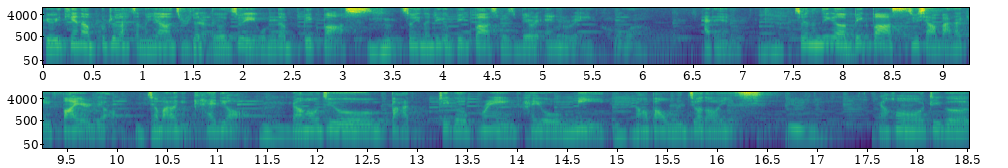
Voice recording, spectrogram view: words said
有一天呢，不知道他怎么样，就是在 Yeah. 得罪我们的 big boss，、所以呢，这个 big boss was very angry。 Wow. at him，、所以呢，那个 big boss 就想把他给 fire 掉，想把他给开掉，然后就把这个 Green 还有 me，、然后把我们叫到了一起，然后这个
